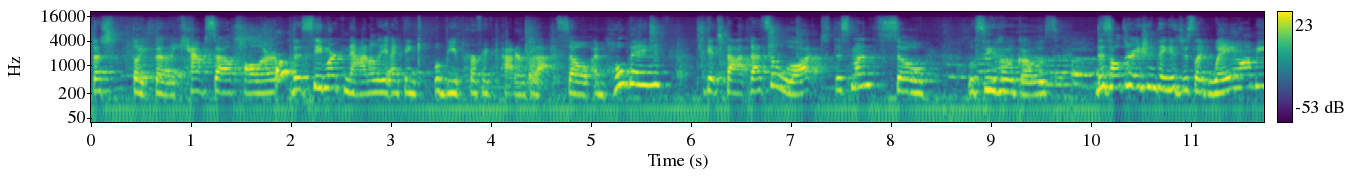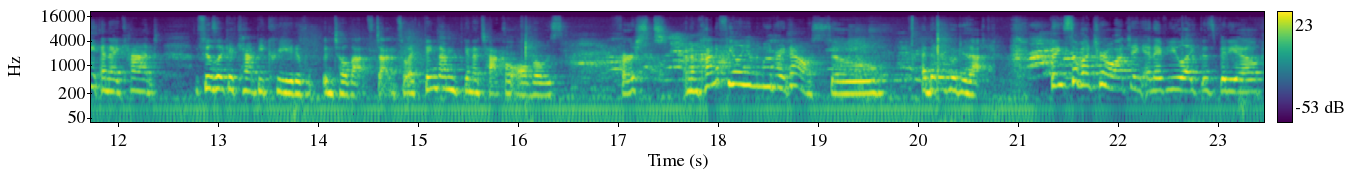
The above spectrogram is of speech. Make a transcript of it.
that's like the camp style collar. The Seamwork Natalie I think would be a perfect pattern for that. So I'm hoping to get to that. That's a lot this month. So we'll see how it goes. This alteration thing is just like weighing on me and I can't, it feels like I can't be creative until that's done. So I think I'm gonna tackle all those first. And I'm kind of feeling in the mood right now, so I better go do that. Thanks so much for watching and if you like this video,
